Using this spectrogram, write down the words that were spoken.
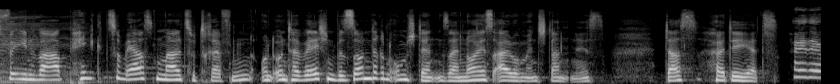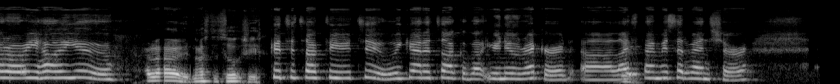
es für ihn war, Pink zum ersten Mal zu treffen und unter welchen besonderen Umständen sein neues Album entstanden ist. Das hört ihr jetzt. Hi there, Rory. How are you? Hello, nice to talk to you. Good to talk to you too. We got to talk about your new record, uh, Life by Misadventure.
